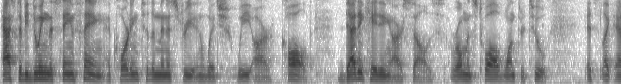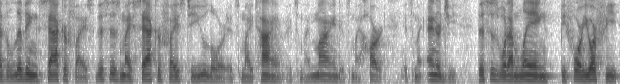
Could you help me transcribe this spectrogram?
has to be doing the same thing according to the ministry in which we are called, dedicating ourselves. Romans 12, 1 through 2. It's like as a living sacrifice. This is my sacrifice to you, Lord. It's my time, it's my mind, it's my heart, it's my energy. This is what I'm laying before your feet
